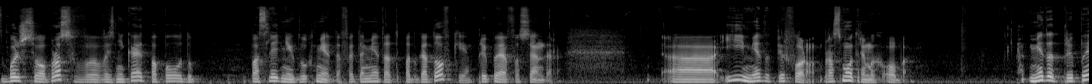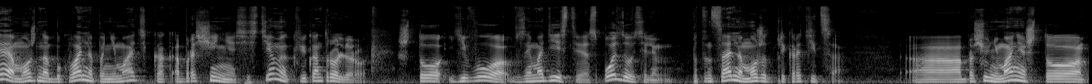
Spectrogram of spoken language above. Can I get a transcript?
больше всего вопросов возникает по поводу последних двух методов. Это метод подготовки prepare for sender и метод perform. Рассмотрим их оба. Метод prepare можно буквально понимать как обращение системы к view-контроллеру, что его взаимодействие с пользователем потенциально может прекратиться. А, обращу внимание, что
